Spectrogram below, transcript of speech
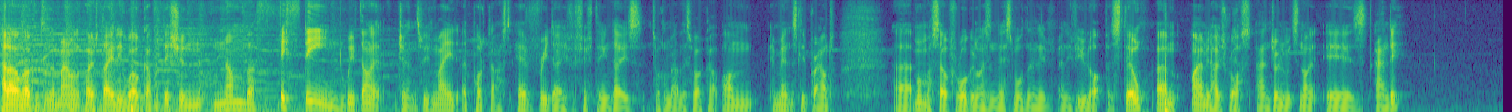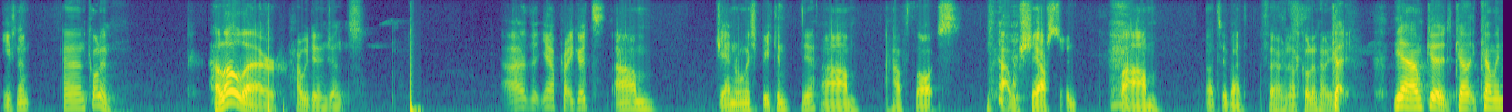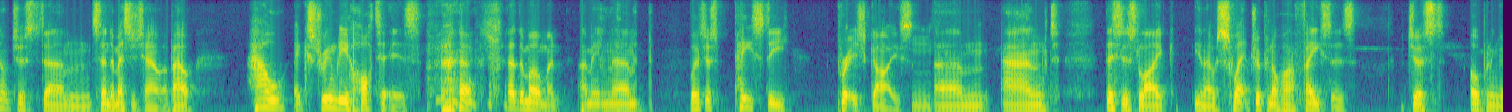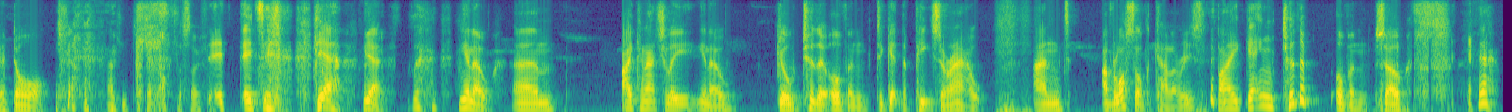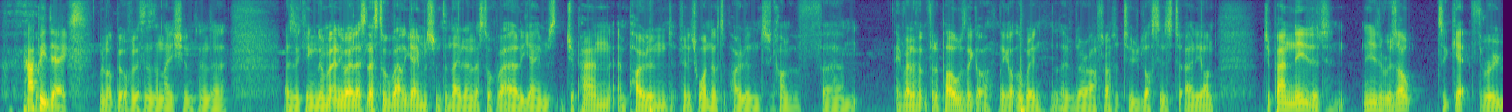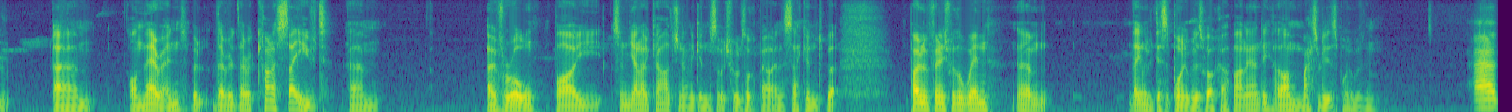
Hello and welcome to the Man on the Post Daily World Cup edition number 15. We've done it, gents. We've made a podcast every day for 15 days talking about this World Cup. I'm immensely proud. Uh, more myself for organising this more than any, any of you lot, but still, um, I am your host Ross, and joining me tonight is Andy Evening. and Colin. Hello there. How are we doing, gents? Uh, yeah, pretty good. Um, generally speaking, Yeah. um, I have thoughts that I will share soon, but um, not too bad. Fair enough, Colin. How are you? Ca- Yeah, I'm good. Can, can we not just um, send a message out about how extremely hot it is at the moment? I mean, um, we're just pasty British guys, um, and this is like you know sweat dripping off our faces, just opening a door. Get off the sofa. it, it's yeah yeah you know um, i can actually you know go to the oven to get the pizza out and i've lost all the calories by getting to the oven so yeah happy days We're not built for this as a nation and a, as a kingdom. Anyway, let's let's talk about the games from today. Then let's talk about early games. Japan and Poland finished one 0 to Poland. Kind of um, irrelevant for the Poles. They got they got the win that they were after after two losses to early on. Japan needed needed a result to get through um, on their end, but they were they were kind of saved um, overall by some yellow card shenanigans, which we'll talk about in a second. But Poland finished with a win. Um, they're going to be disappointed with this World Cup, aren't they, Andy? I'm massively disappointed with them. Uh,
